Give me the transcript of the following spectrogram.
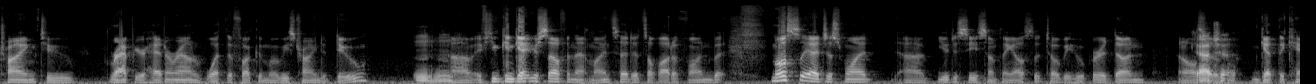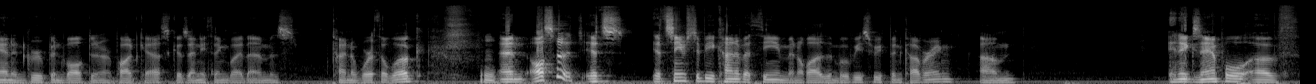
trying to wrap your head around what the fuck the movie's trying to do, mm-hmm. um, if you can get yourself in that mindset, it's a lot of fun. But mostly, I just wanted uh, you to see something else that Tobe Hooper had done, and also gotcha. get the Cannon Group involved in our podcast because anything by them is kind of worth a look. Mm. And also, it, it's it seems to be kind of a theme in a lot of the movies we've been covering. Um, an example of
